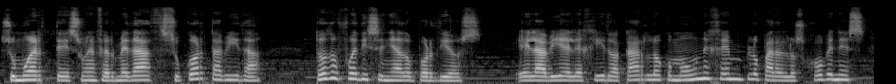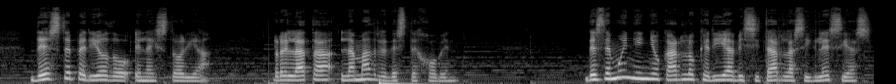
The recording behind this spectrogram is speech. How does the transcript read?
Su muerte, su enfermedad, su corta vida, todo fue diseñado por Dios, él había elegido a Carlo como un ejemplo para los jóvenes de este periodo en la historia, relata la madre de este joven. Desde muy niño Carlo quería visitar las iglesias,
